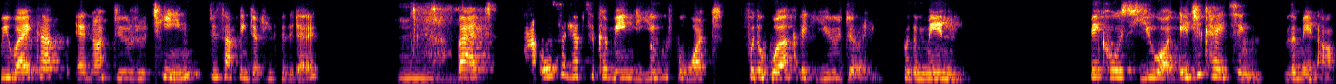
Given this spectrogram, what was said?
we wake up and not do routine, do something different for the day. Mm. But I also have to commend you for what for the work that you're doing for the men because you are educating the men out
